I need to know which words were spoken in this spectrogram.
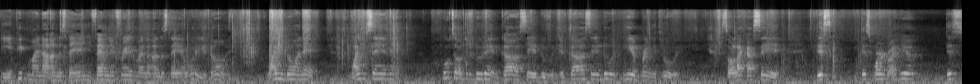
And your people might not understand, your family and friends might not understand. What are you doing? Why are you doing that? Why are you saying that? Who told you to do that? God said do it. If God said do it, He'll bring you through it. So, like I said, this this word right here, this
